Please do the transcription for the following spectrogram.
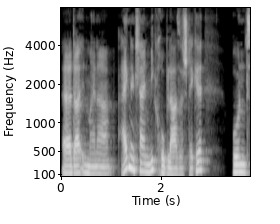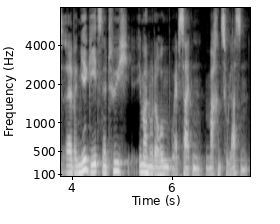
äh, da in meiner eigenen kleinen Mikroblase stecke. Und äh, bei mir geht's natürlich immer nur darum, Webseiten machen zu lassen.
